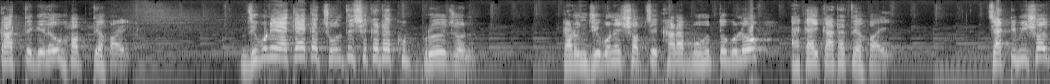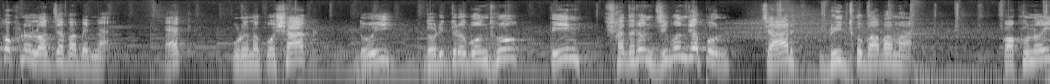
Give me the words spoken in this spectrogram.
কাঁদতে গেলেও ভাবতে হয়। জীবনে একা একা চলতে শেখাটা খুব প্রয়োজন, কারণ জীবনের সবচেয়ে খারাপ মুহূর্তগুলো একাই কাটাতে হয়। চারটি বিষয় কখনো লজ্জা পাবেন না। এক, পুরনো পোশাক। দুই, দরিদ্র বন্ধু। তিন, সাধারণ জীবনযাপন। চার বৃদ্ধ বাবা মা। কখনোই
